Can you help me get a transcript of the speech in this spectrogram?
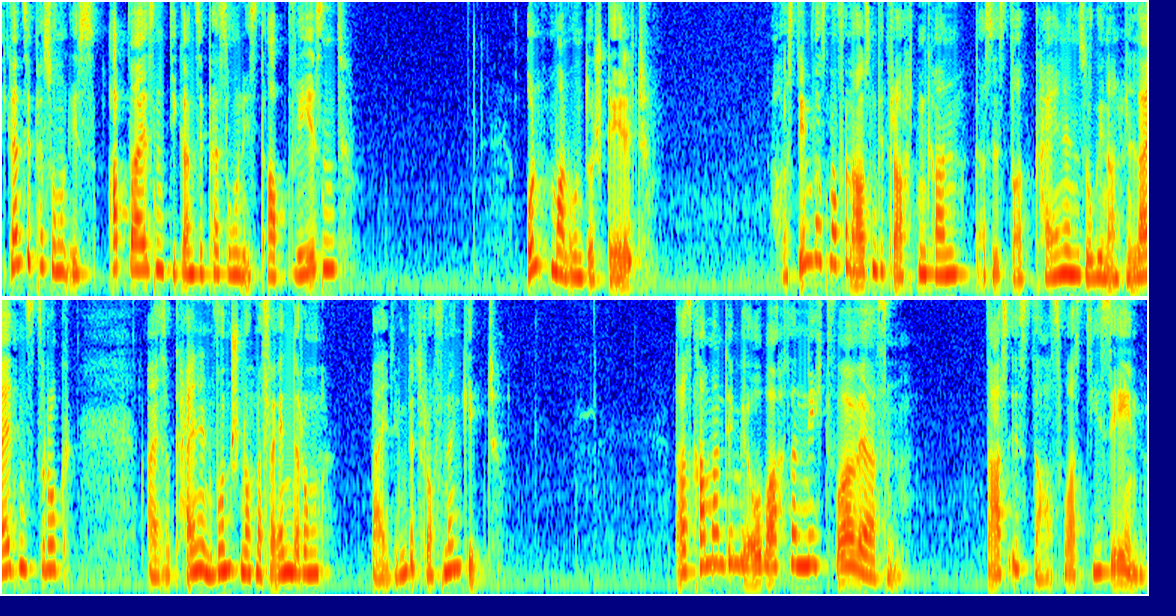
Die ganze Person ist abweisend, die ganze Person ist abwesend. Und man unterstellt, aus dem, was man von außen betrachten kann, dass es da keinen sogenannten Leidensdruck, also keinen Wunsch nach einer Veränderung bei den Betroffenen gibt. Das kann man den Beobachtern nicht vorwerfen. Das ist das, was die sehen.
